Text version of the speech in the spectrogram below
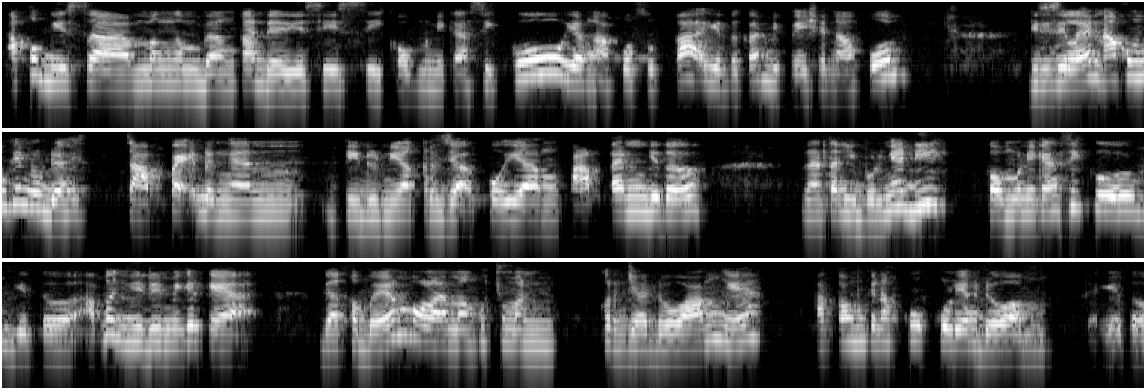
aku bisa mengembangkan dari sisi komunikasiku yang aku suka gitu kan di passion aku. Di sisi lain aku mungkin udah capek dengan di dunia kerjaku yang paten gitu. Nah terhiburnya di komunikasiku gitu. Aku jadi mikir kayak gak kebayang kalau emang aku cuman kerja doang ya atau mungkin aku kuliah doang gitu.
